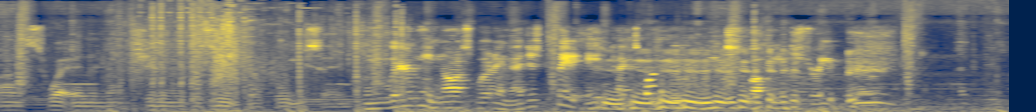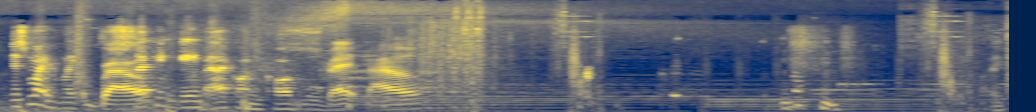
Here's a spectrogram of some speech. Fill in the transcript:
I'm sweating and I'm chilling with the zoot, like what you saying. I'm literally not sweating. I just played Apex one fucking straight, bro. This is my like Bro. second game back on COD Mobile. Straight, bro. Like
